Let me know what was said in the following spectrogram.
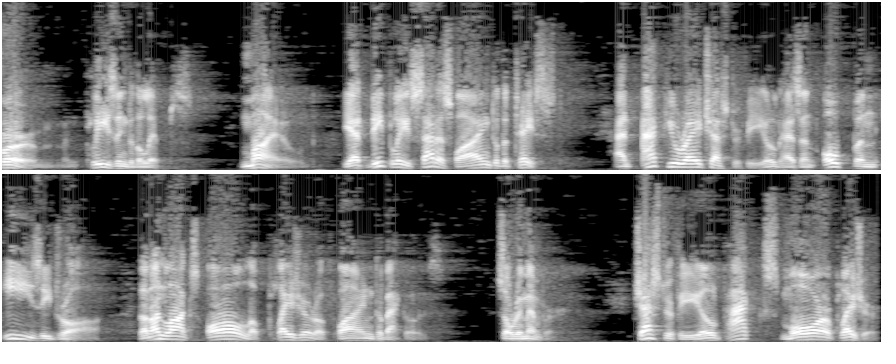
Firm and pleasing to the lips mild, yet deeply satisfying to the taste. And Accuray Chesterfield has an open, easy draw that unlocks all the pleasure of fine tobaccos. So remember, Chesterfield packs more pleasure.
